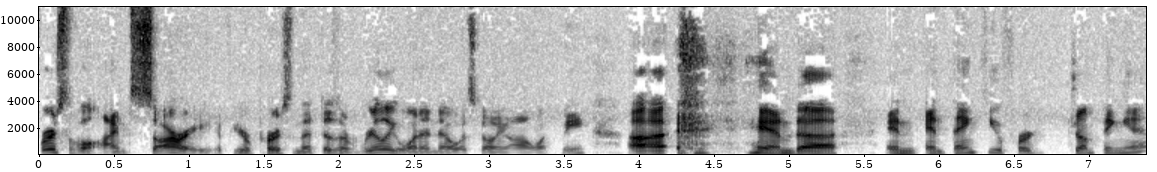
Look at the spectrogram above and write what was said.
first of all, I'm sorry if you're a person that doesn't really want to know what's going on with me, uh, and uh, and and thank you for jumping in.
